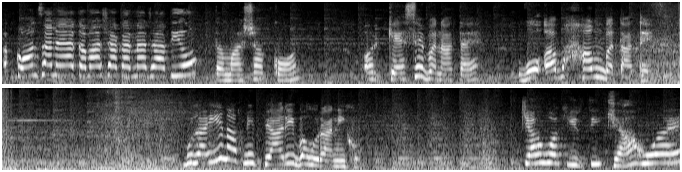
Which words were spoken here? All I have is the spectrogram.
अब कौन सा नया तमाशा करना चाहती हो? तमाशा कौन? और कैसे बनाता है? वो अब हम बताते हैं। बुलाइए ना अपनी प्यारी बहुरानी को। क्या हुआ कीर्ति? क्या हुआ है?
